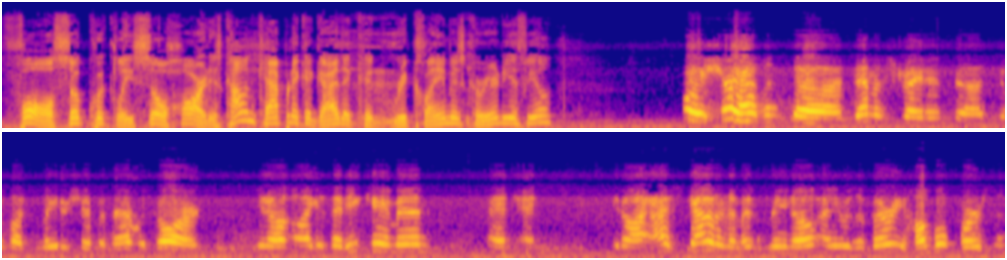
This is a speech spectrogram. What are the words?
fall so quickly, so hard. Is Colin Kaepernick a guy that could reclaim his career? Do you feel? Well, he sure hasn't uh, demonstrated uh, too much leadership in that regard. You know, like I said, he came in and, and you know, I, I scouted him at Reno, and he was a very humble person.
